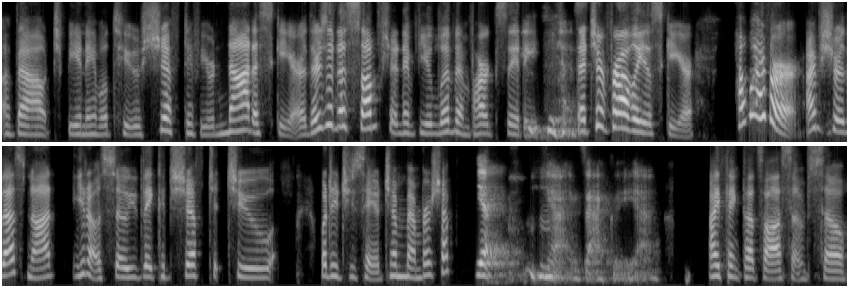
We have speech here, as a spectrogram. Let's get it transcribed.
about being able to shift if you're not a skier. There's an assumption if you live in Park City yes. that you're probably a skier. However, I'm sure that's not, you know, so they could shift to what did you say, a gym membership? Yeah. Mm-hmm. Yeah, exactly. Yeah. I think that's awesome. So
